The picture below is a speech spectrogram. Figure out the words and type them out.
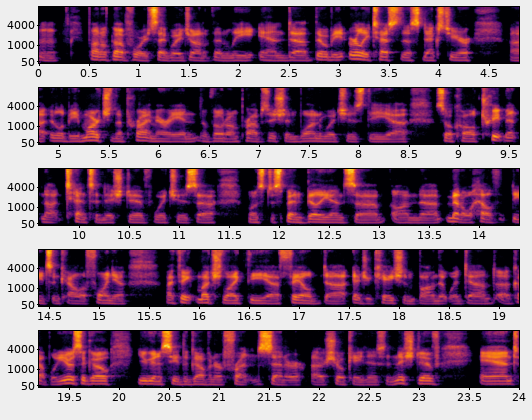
Mm. Final thought before we segue, Jonathan Lee. And uh, there will be an early test this next year. Uh, it'll be March in the primary and the vote on Proposition 1, which is the uh, so called Treatment Not Tents initiative, which is uh, wants to spend billions uh, on uh, mental health needs in California. I think, much like the failed education bond that went down a couple years ago, you're going to see the governor front and center showcasing this initiative. And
